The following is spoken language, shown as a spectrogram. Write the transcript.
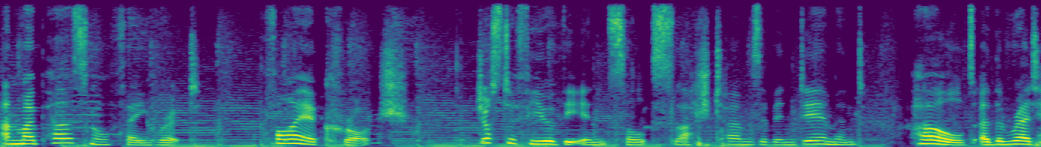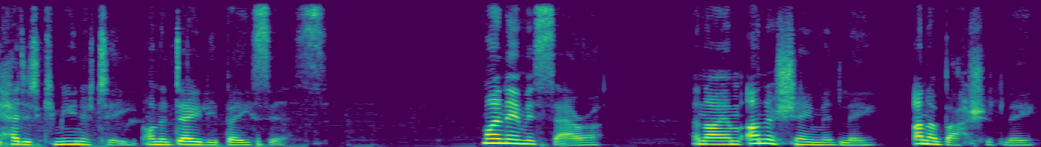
And my personal favourite, Fire Crotch. Just a few of the insults slash terms of endearment hurled at the red headed community on a daily basis. My name is Sarah, and I am unashamedly, unabashedly,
